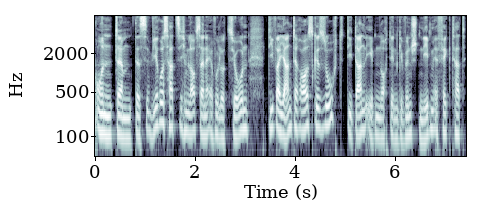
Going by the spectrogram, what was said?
Und ähm, das Virus hat sich im Laufe seiner Evolution die Variante rausgesucht, die dann eben noch den gewünschten Nebeneffekt hat,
